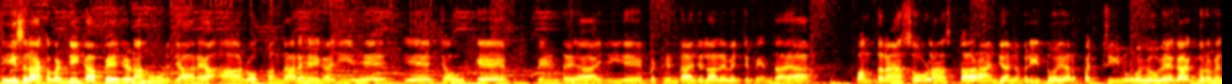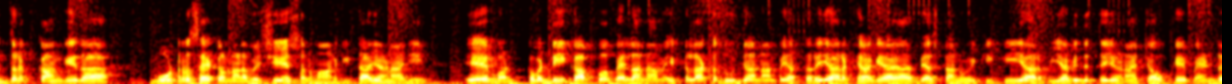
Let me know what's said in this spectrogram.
ਤੀਸਰਾ ਕਬੱਡੀ ਕੱਪ ਇਹ ਜਿਹੜਾ ਹੋਣ ਜਾ ਰਿਹਾ, ਆਲ ਓਪਨ ਦਾ ਰਹੇਗਾ ਜੀ ਇਹ। ਇਹ ਚੌਕੇ ਪਿੰਡ ਆ ਜੀ, ਇਹ ਬਠਿੰਡਾ ਜ਼ਿਲ੍ਹਾ ਦੇ ਵਿੱਚ ਪੈਂਦਾ ਆ। 15 16 17 ਜਨਵਰੀ 2025 ਨੂੰ ਹੋਵੇਗਾ ਗੁਰਵਿੰਦਰ ਘਾਂਗੇ ਦਾ ਮੋਟਰਸਾਈਕਲ ਨਾਲ ਵਿਸ਼ੇਸ਼ ਸਨਮਾਨ ਕੀਤਾ ਜਾਣਾ ਜੀ। ਇਹ ਮ- ਕਬੱਡੀ ਕੱਪ ਪਹਿਲਾ ਨਾਮ 1 ਲੱਖ, ਦੂਜਾ ਨਾਮ 75000 ਰੱਖਿਆ ਗਿਆ ਹੈ ਬੈਸਟਾਂ ਨੂੰ 21000 ਰੁਪਿਆ ਵੀ ਦਿੱਤੇ ਜਾਣਾ ਹੈ। ਚੌਕੇ ਪਿੰਡ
